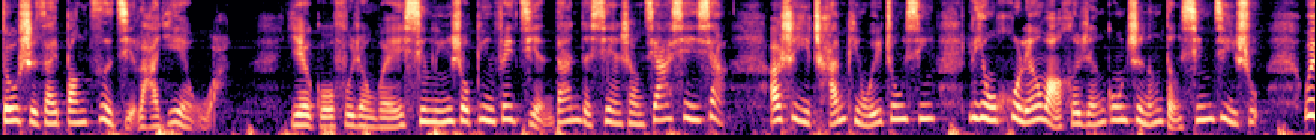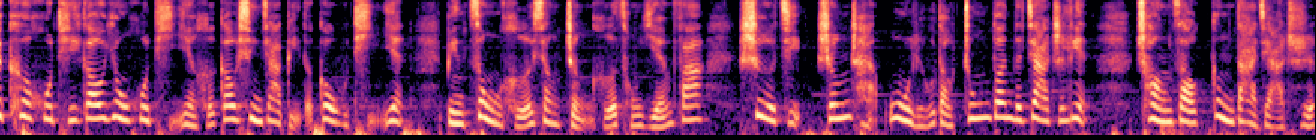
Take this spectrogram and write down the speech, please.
都是在帮自己拉业务啊。”叶国富认为，新零售并非简单的线上加线下，而是以产品为中心，利用互联网和人工智能等新技术，为客户提高用户体验和高性价比的购物体验，并综合向整合从研发、设计、生产、物流到终端的价值链，创造更大价值，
